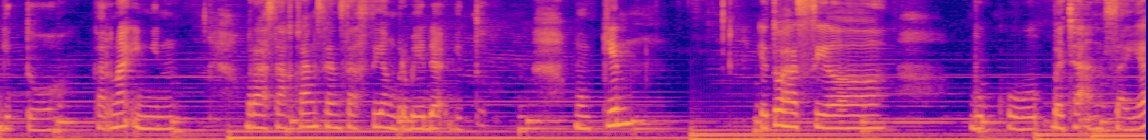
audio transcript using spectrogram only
gitu. Karena ingin merasakan sensasi yang berbeda gitu. Mungkin itu hasil buku bacaan saya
